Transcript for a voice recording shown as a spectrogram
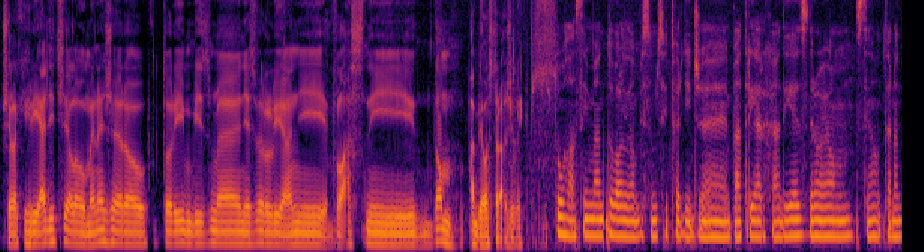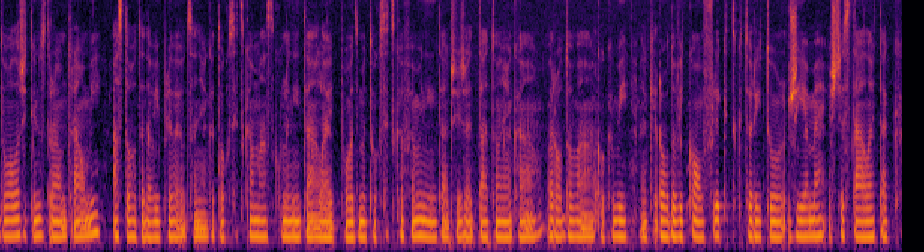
všelakých riaditeľov, manažérov, ktorým by sme nezverili ani vlastný dom, aby ho strážili. Súhlasím a dovolila by som si tvrdiť, že patriarchát je zdrojom, teda dôležitým zdrojom traumy a z toho teda vyplývajúca nejaká toxická maskulinita, ale aj povedzme toxická feminita, čiže táto nejaká rodová, ako keby nejaký rodový konflikt, ktorý tu žijeme ešte stále, tak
